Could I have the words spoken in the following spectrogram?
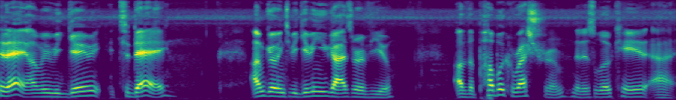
today I'm going to be giving today I'm going to be giving you guys a review of the public restroom that is located at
